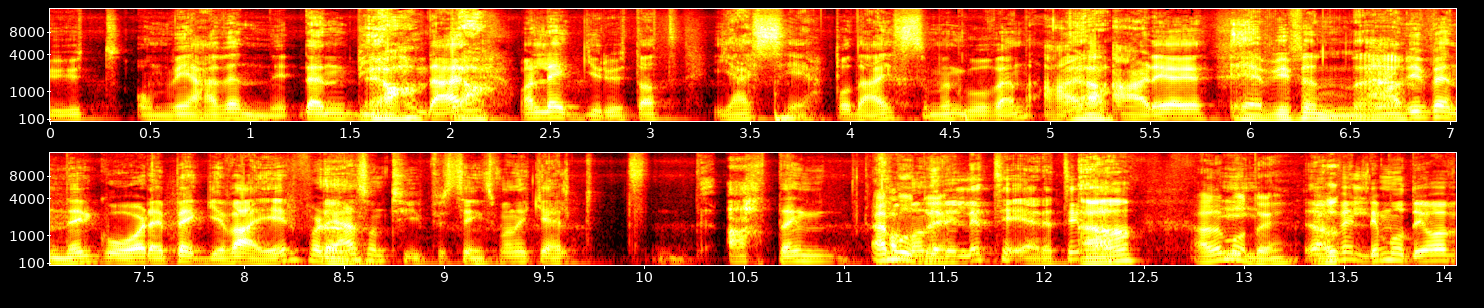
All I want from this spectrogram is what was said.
ut om vi er venner. Den biten Ja, der. ja. Og han legger ut at 'jeg ser på deg som en god venn'. Er, Ja. er, det, Er vi venner? er vi venner? Går det begge veier? For det er en sånn typisk ting som man ikke helt ah, Den Er kan man relatere til. Ja. Ja, det er modig. I- Ja, veldig modig, og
